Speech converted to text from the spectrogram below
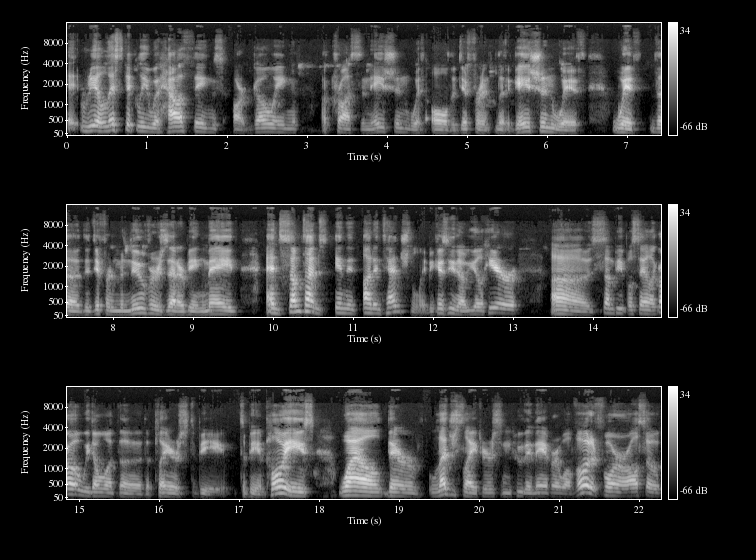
it, eh, realistically, with how things are going across the nation, with all the different litigation, with with the the different maneuvers that are being made, and sometimes in unintentionally, because you know you'll hear uh, some people say like, oh, we don't want the the players to be to be employees, while their legislators and who they may have very well voted for are also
